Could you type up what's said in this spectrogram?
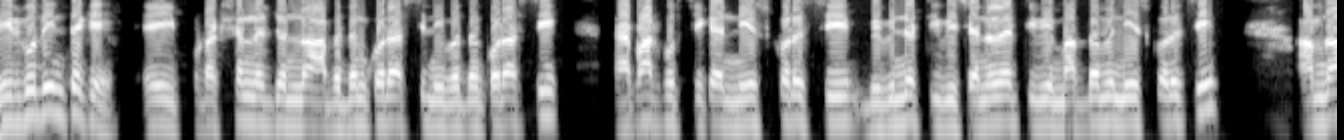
দীর্ঘদিন থেকে এই প্রোডাকশনের জন্য আবেদন করে আসছি নিবেদন করে আসছি। পেপার পত্রিকায় নিউজ করেছি, বিভিন্ন টিভি চ্যানেলে টিভির মাধ্যমে নিউজ করেছি। আমরা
